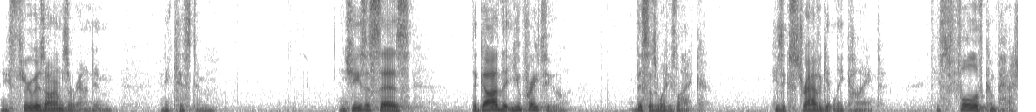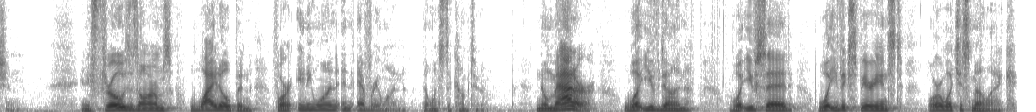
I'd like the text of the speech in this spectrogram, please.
and he threw his arms around him and he kissed him. And Jesus says, The God that you pray to, this is what he's like. He's extravagantly kind, he's full of compassion, and he throws his arms wide open for anyone and everyone that wants to come to him. No matter what you've done, what you've said, what you've experienced, or what you smell like,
